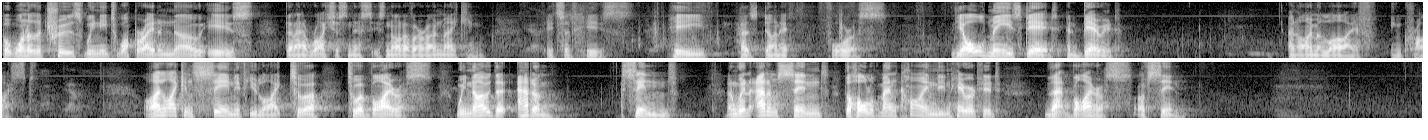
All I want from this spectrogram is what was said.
But one of the truths we need to operate and know is that our righteousness is not of our own making, it's of His. He has done it for us. The old me is dead and buried, and I'm alive in Christ. I liken sin, if you like, to a, to a virus. We know that Adam sinned, and when Adam sinned, the whole of mankind inherited that virus of sin.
